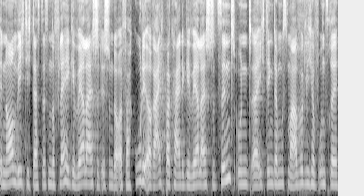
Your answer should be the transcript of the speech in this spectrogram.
enorm wichtig, dass das in der Fläche gewährleistet ist und da einfach gute Erreichbarkeiten gewährleistet sind. Und äh, ich denke, da muss man auch wirklich auf unsere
